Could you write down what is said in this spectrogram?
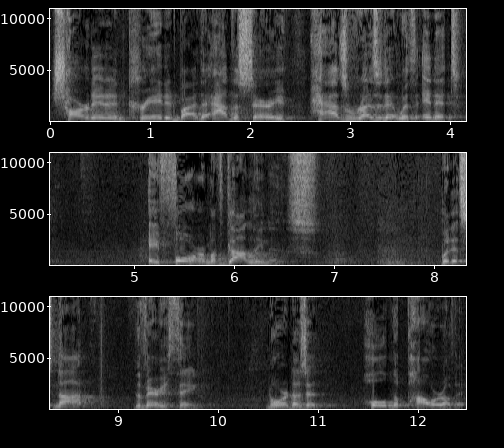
charted and created by the adversary, has resident within it a form of godliness. But it's not the very thing, nor does it hold the power of it.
